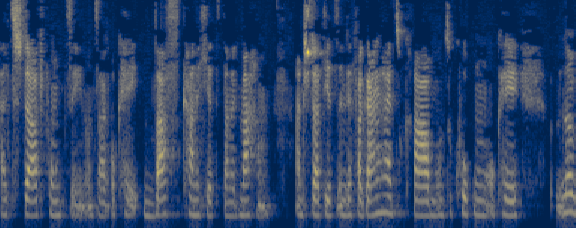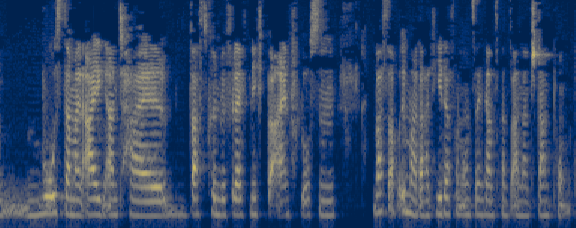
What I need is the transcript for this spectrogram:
als Startpunkt sehen und sagen, okay, was kann ich jetzt damit machen? Anstatt jetzt in der Vergangenheit zu graben und zu gucken, okay, ne, wo ist da mein Eigenanteil, was können wir vielleicht nicht beeinflussen, was auch immer, da hat jeder von uns einen ganz, ganz anderen Standpunkt.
